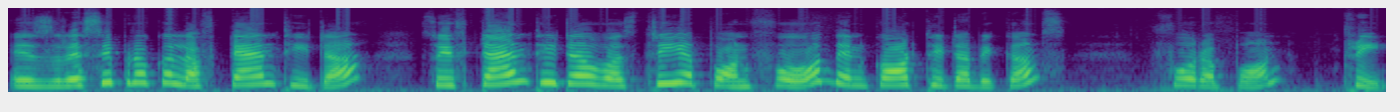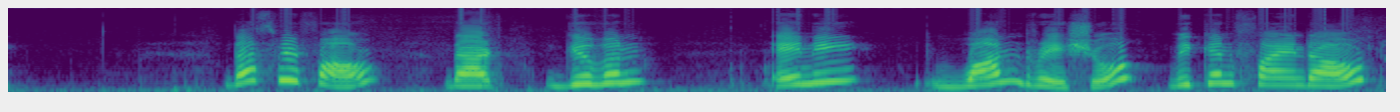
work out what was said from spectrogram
is reciprocal of tan theta. So, if tan theta was 3 upon 4 then cot theta becomes 4 upon 3. Thus, we found that given any one ratio we can find out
